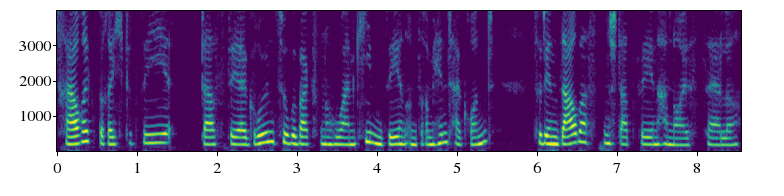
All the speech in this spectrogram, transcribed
Traurig berichtet sie, dass der grün zugewachsene Hoan Chiemsee in unserem Hintergrund zu den saubersten Stadtseen Hanois zähle.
